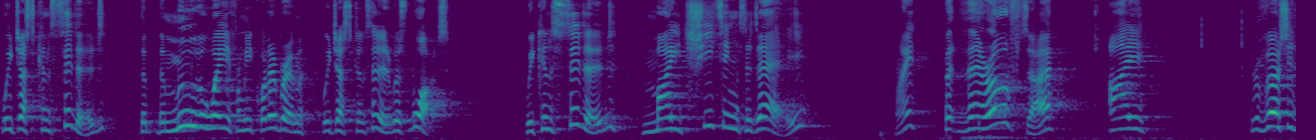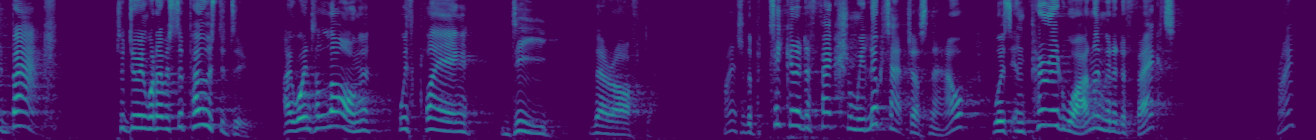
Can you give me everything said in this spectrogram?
we just considered, the, the move away from equilibrium we just considered was what? We considered my cheating today, right, but thereafter, I reverted back to doing what I was supposed to do. I went along with playing D thereafter. Right? So the particular defection we looked at just now was in period one, I'm going to defect, right?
